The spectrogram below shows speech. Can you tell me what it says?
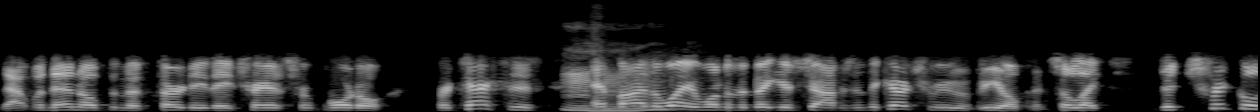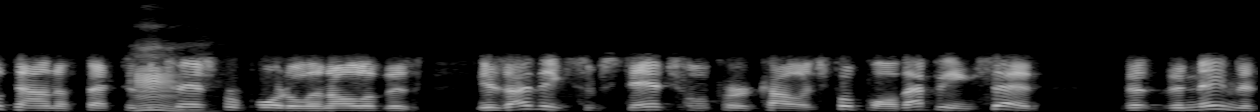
That would then open the 30 day transfer portal for Texas. Mm-hmm. And by the way, one of the biggest jobs in the country would be open. So, like the trickle down effect of mm. the transfer portal and all of this is, I think, substantial for college football. That being said, the the name that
